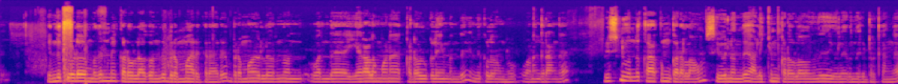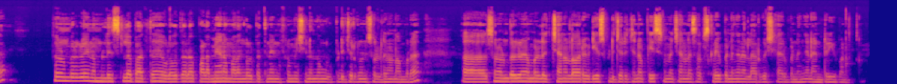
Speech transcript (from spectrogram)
இந்துக்களோட முதன்மை கடவுளாக வந்து பிரம்மா இருக்கிறாரு. பிரம்மாவிலிருந்து வந் வந்த ஏராளமான கடவுள்களையும் வந்து இந்துக்கள் வணங்குறாங்க. விஷ்ணு வந்து காக்கும் கடவுளாகவும் சிவன் வந்து அழிக்கும் கடவுளாகவும் வந்து இதில் இருந்துக்கிட்டு இருக்காங்க. ஸோ நண்பர்களே நம்ம லிஸ்ட்டில் பார்த்த உலகத்தோட பழமையான மதங்கள் பற்றின இன்ஃபர்மேஷன் வந்து உங்களுக்கு பிடிச்சிருக்குன்னு சொல்லிட்டு நான் நம்புகிறேன் ஸோ நண்பர்கள் நம்மளோட சேனலில் வர வீடியோஸ் பிடிச்சிருந்துச்சுன்னா ப்ளீஸ் நம்ம சேனலை சப்ஸ்கிரைப் பண்ணுங்கள் எல்லாருக்கும் ஷேர் பண்ணுங்கள் நன்றி வணக்கம்.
